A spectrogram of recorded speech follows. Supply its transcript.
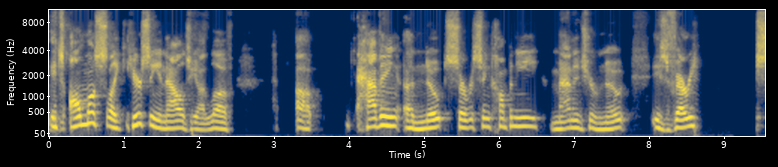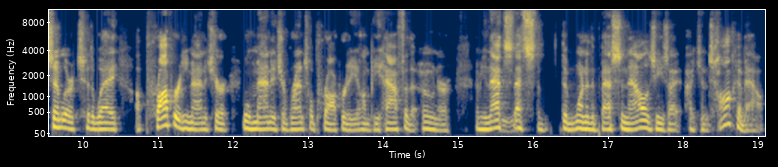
It's mm-hmm. almost like here's the analogy I love. Uh, having a note servicing company manage your note is very similar to the way a property manager will manage a rental property on behalf of the owner. I mean, that's mm-hmm. that's the, the, one of the best analogies I, I can talk about,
